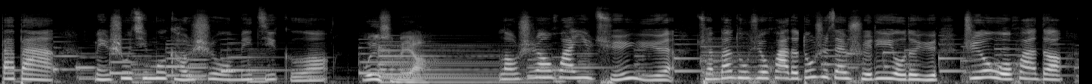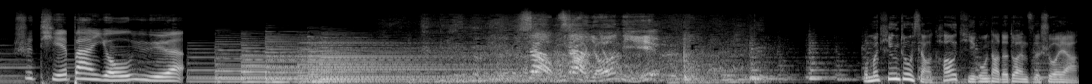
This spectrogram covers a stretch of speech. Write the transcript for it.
爸爸，美术期末考试我没及格，为什么呀？老师让画一群鱼，全班同学画的都是在水里游的鱼，只有我画的是铁板鱿鱼。笑不笑由你。我们听众小涛提供到的段子说呀，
